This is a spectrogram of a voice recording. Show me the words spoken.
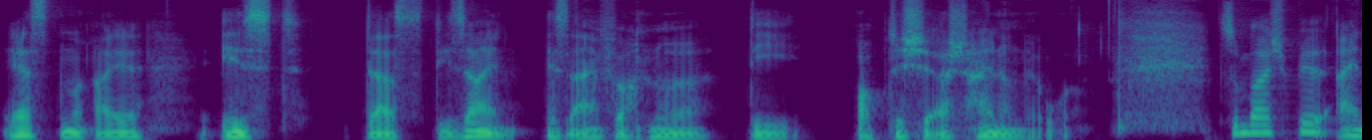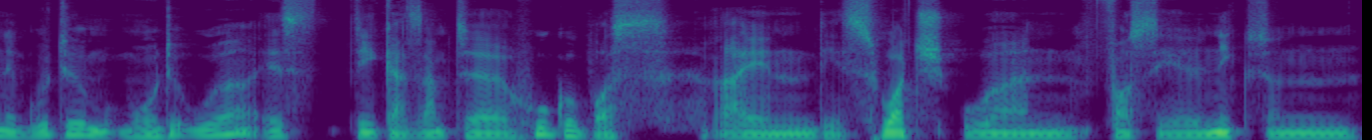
ersten Reihe ist das Design, ist einfach nur die optische Erscheinung der Uhr. Zum Beispiel eine gute Modeuhr ist die gesamte Hugo Boss Reihen, die Swatch-Uhren, Fossil, Nixon,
